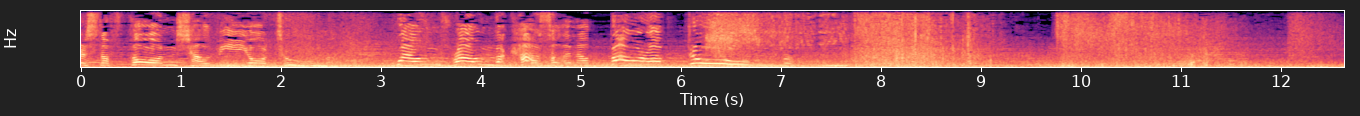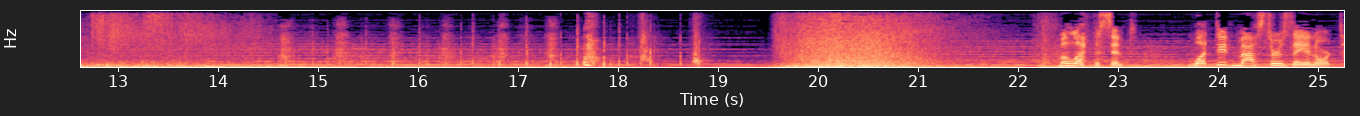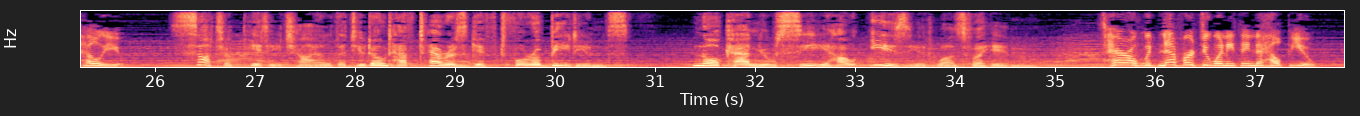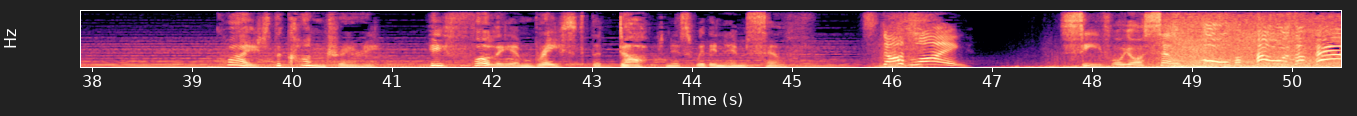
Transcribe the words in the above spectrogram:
forest of thorns shall be your tomb. Maleficent! What did Master Xehanort tell you? Such a pity, child, that you don't have Terra's gift for obedience. Nor can you see how easy it was for him. Terra would never do anything to help you! Quite the contrary. He fully embraced the darkness within himself. Stop lying! See for yourself all the powers of hell!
